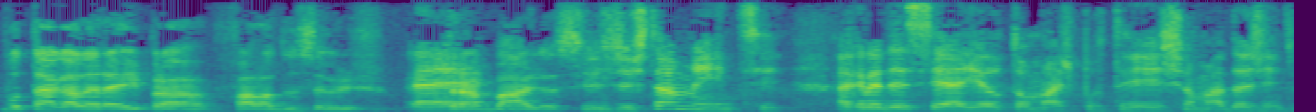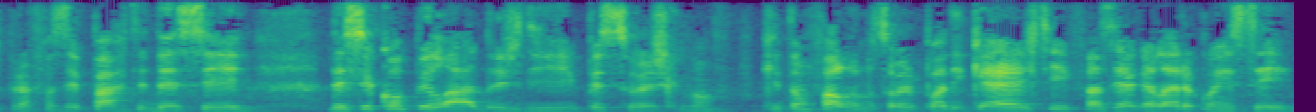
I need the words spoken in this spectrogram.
botar a galera aí pra falar dos seus É, trabalhos, assim. Justamente. Agradecer aí ao Tomás por ter chamado a gente pra fazer parte desse, desse compilados de pessoas que vão que estão falando sobre podcast e fazer a galera conhecer.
